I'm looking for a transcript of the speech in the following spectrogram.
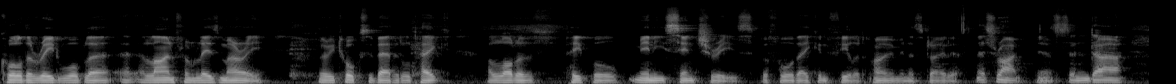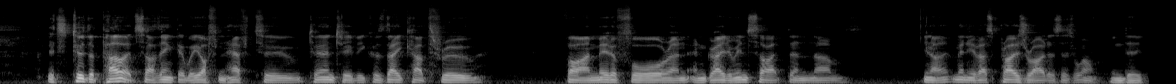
Call of the Reed Warbler, a, a, line from Les Murray, where he talks about it'll take a lot of people many centuries before they can feel at home in Australia. That's right. Yeah. and uh, it's to the poets, I think, that we often have to turn to because they cut through via metaphor and, and greater insight than. Um, you know, many of us prose writers as well. Indeed.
